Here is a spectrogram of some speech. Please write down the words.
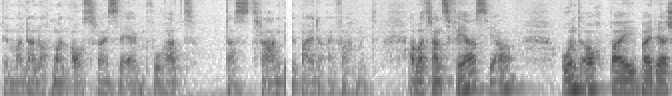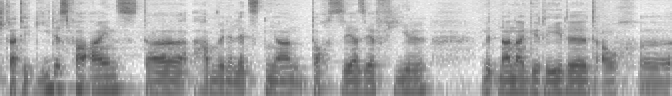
wenn man da nochmal einen Ausreißer irgendwo hat, das tragen wir beide einfach mit. Aber Transfers, ja. Und auch bei, bei der Strategie des Vereins, da haben wir in den letzten Jahren doch sehr, sehr viel miteinander geredet, auch, äh,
